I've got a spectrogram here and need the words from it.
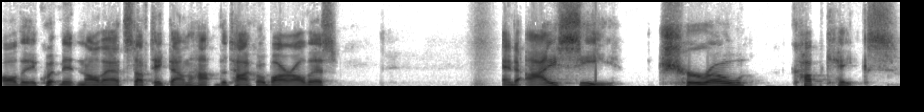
all the equipment and all that stuff, take down the hot, the taco bar, all this, and I see churro cupcakes.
